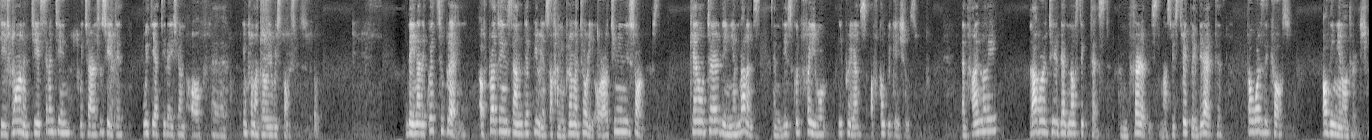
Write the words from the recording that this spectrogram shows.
Th1 and Th17, which are associated with the activation of uh, inflammatory responses. The inadequate supply of proteins and the appearance of an inflammatory or autoimmune disorders can alter the immune balance, and this could favor the appearance of complications. And finally, laboratory diagnostic tests and therapies must be strictly directed towards the cause of the immune alteration.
